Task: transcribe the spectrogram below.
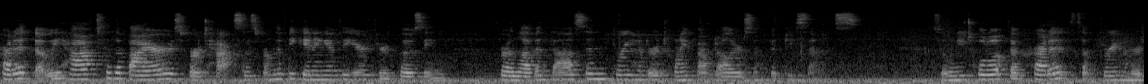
credit that we have to the buyer is for taxes from the beginning of the year through closing for eleven thousand three hundred twenty-five dollars and fifty cents. So when you total up the credits of three hundred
